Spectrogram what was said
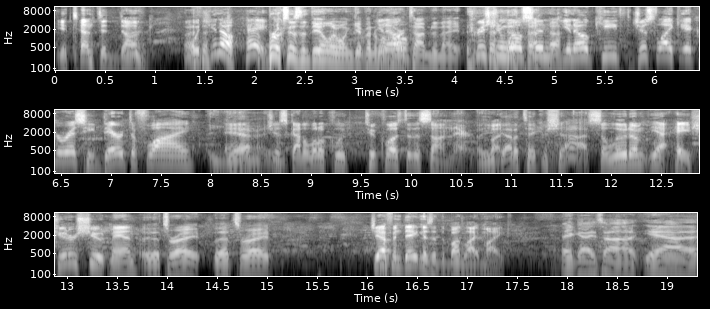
the attempted dunk. Which you know, hey, Brooks isn't the only one giving him You a hard time tonight. Christian Wilson, you know, Keith, just like Icarus, he dared to fly. Yeah. and just got a little clu- too close to the sun there. you got to take a shot. salute him. Yeah, hey, shoot or shoot, man. That's right. That's right. Jeff and Dayton is at the Bud Light mic. Hey guys, uh, yeah,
